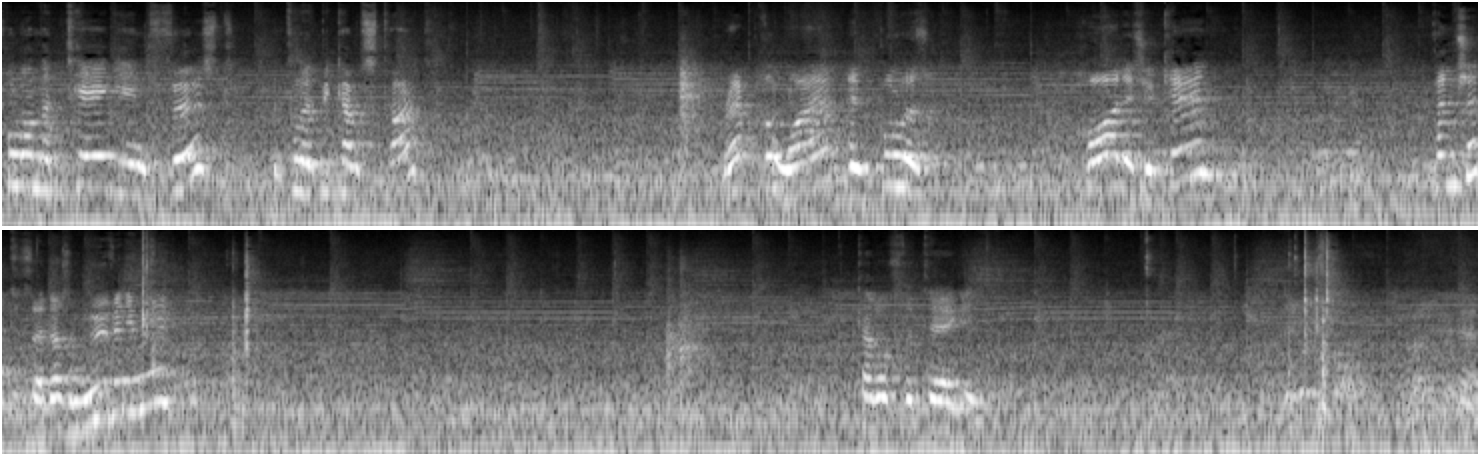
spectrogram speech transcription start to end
pull on the tag end first until it becomes tight, wrap the wire and pull as hard as you can, pinch it so it doesn't move anywhere, cut off the tagging. Okay.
